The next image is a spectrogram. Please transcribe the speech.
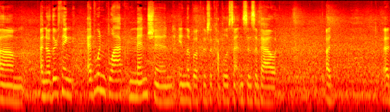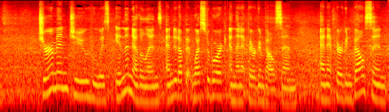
um, another thing Edwin Black mentioned in the book. There's a couple of sentences about a a German Jew who was in the Netherlands, ended up at Westerbork and then at Bergen-Belsen. And at Bergen-Belsen,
